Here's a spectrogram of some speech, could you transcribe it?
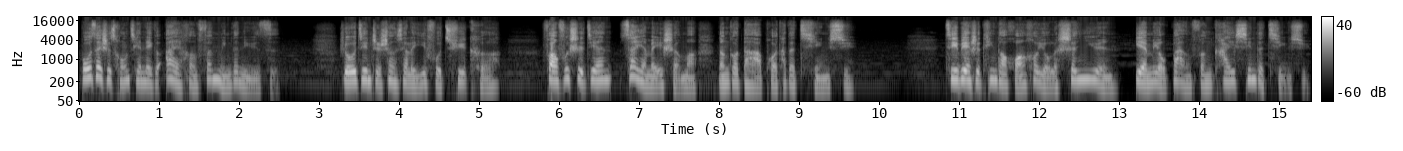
不再是从前那个爱恨分明的女子，如今只剩下了一副躯壳，仿佛世间再也没什么能够打破她的情绪。即便是听到皇后有了身孕，也没有半分开心的情绪。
